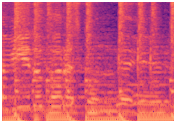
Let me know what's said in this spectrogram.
sabido corresponder.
